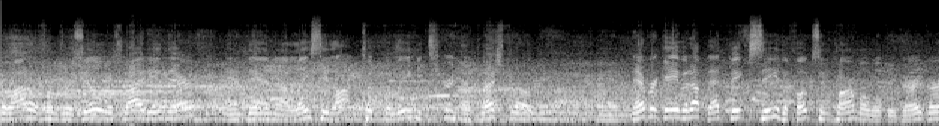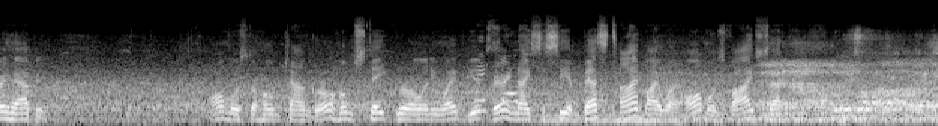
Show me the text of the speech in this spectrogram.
Dorado from Brazil was right in there. And then uh, Lacey Locke took the lead during the breaststroke and never gave it up. That big C, the folks in Carmel will be very, very happy. Almost a hometown girl, home state girl anyway. Be very nice to see it. Best time by what? Almost five seconds.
